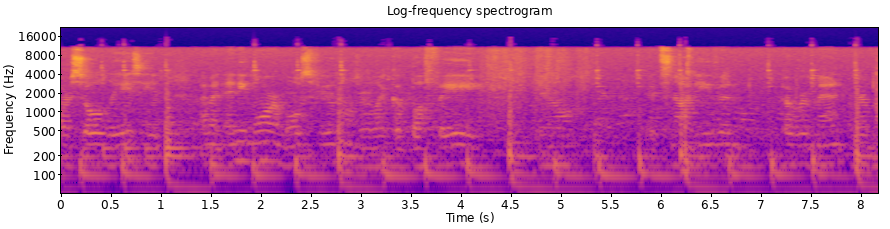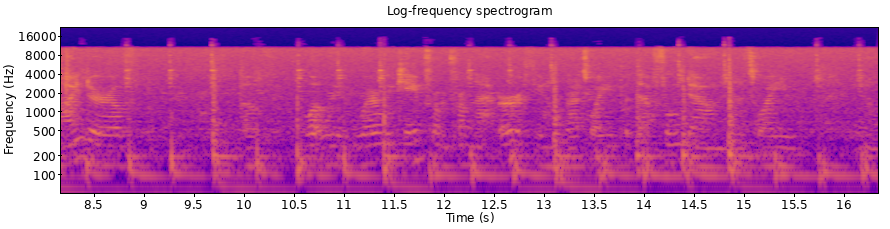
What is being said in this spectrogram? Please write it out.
Are so lazy, I mean, anymore, most funerals are like a buffet, you know? It's not even a reman- reminder of, of what we, where we came from, from that earth, you know? That's why you put that food down, and that's why you, you know,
